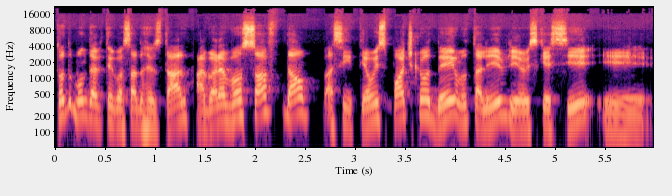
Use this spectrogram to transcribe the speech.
todo mundo deve ter gostado do resultado, agora eu vou só dar um, assim, tem um spot que eu odeio, luta livre, eu esqueci, e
